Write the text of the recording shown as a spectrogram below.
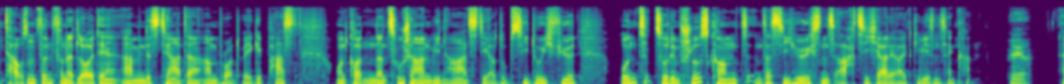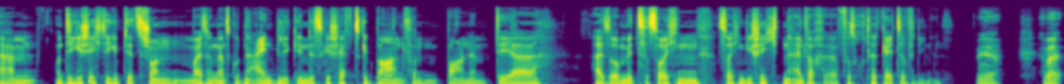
1500 Leute haben in das Theater am Broadway gepasst und konnten dann zuschauen, wie ein Arzt die Autopsie durchführt und zu dem Schluss kommt, dass sie höchstens 80 Jahre alt gewesen sein kann. Ja. Ähm, und die Geschichte gibt jetzt schon mal so einen ganz guten Einblick in das Geschäftsgebaren von Barnum, der also mit solchen, solchen Geschichten einfach äh, versucht hat, Geld zu verdienen. Ja, aber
